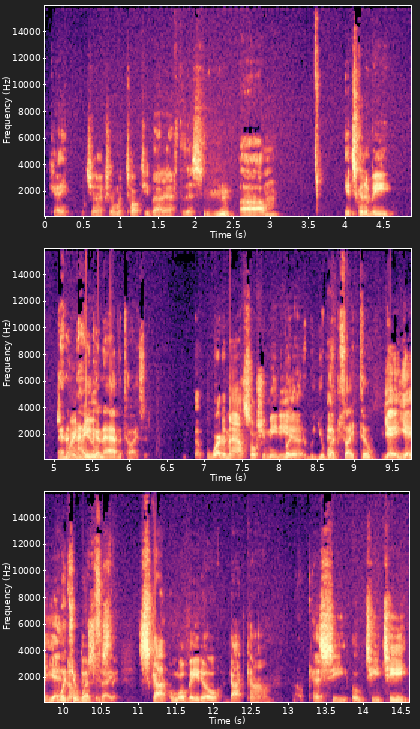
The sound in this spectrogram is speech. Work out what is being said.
okay, which actually I'm going to talk to you about after this. Mm-hmm. Um, it's going to be And how new- you going to advertise it? word of mouth, social media. But, your website too? Yeah, yeah, yeah. What's your do some website? ScottLobaido.com. S C O T T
